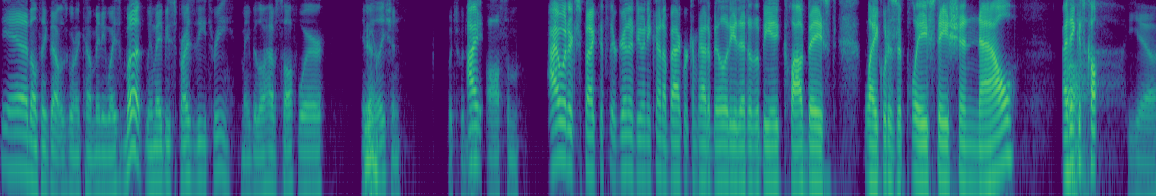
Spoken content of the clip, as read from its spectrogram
Yeah, I don't think that was going to come anyways, but we may be surprised at E3. Maybe they'll have software Yeah. emulation, which would be I- awesome. I would expect if they're going to do any kind of backward compatibility that it'll be cloud based, like what is it, PlayStation Now? I think it's Oh, called. Yeah.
